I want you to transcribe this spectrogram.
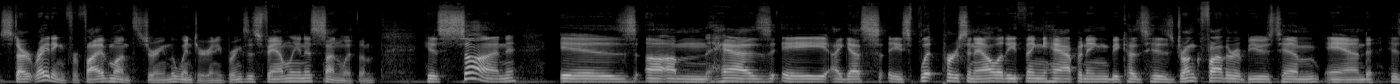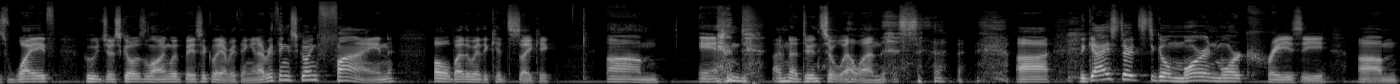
start writing for five months during the winter. And he brings his family and his son with him. His son is um, has a I guess a split personality thing happening because his drunk father abused him and his wife who just goes along with basically everything and everything's going fine. Oh, by the way, the kid's psychic. Um, and I'm not doing so well on this. uh, the guy starts to go more and more crazy um,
